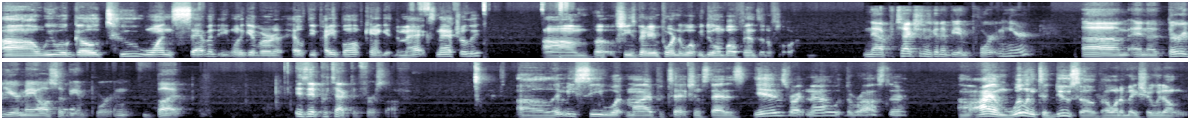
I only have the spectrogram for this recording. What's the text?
Uh, we will go to 170. Want to give her a healthy pay bump. Can't get the max naturally, um, but she's very important to what we do on both ends of the floor. Now, protection is going to be important here, um, and a third year may also be important. But is it protected? First off, Uh, let me see what my protection status is right now with the roster. Uh, I am willing to do so. But I want to make sure we don't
